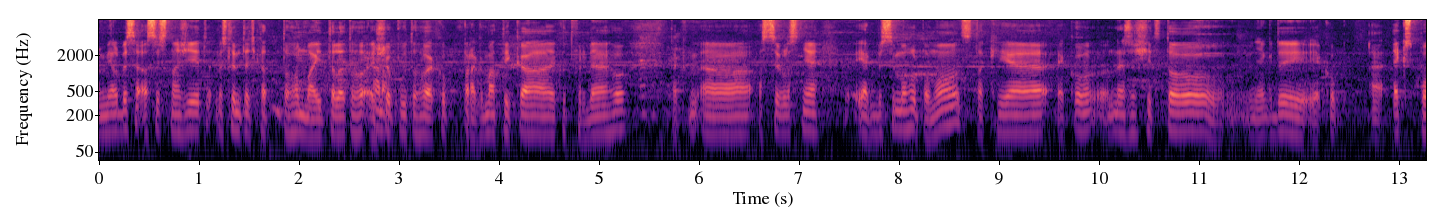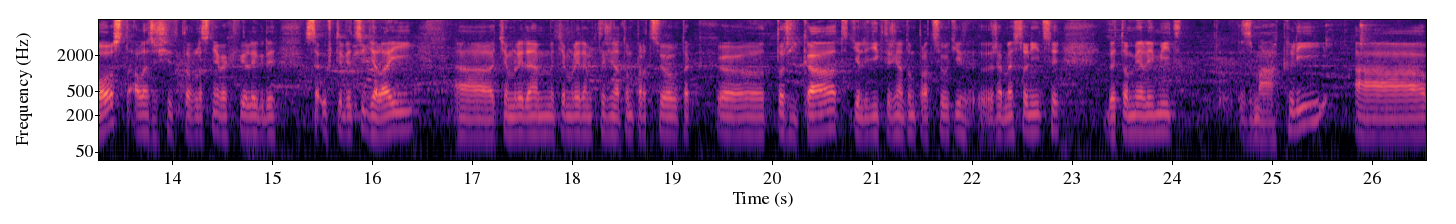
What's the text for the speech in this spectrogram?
měl by se asi snažit, myslím teďka toho majitele, toho e-shopu, toho jako pragmatika, jako tvrdého, tak uh, asi vlastně, jak by si mohl pomoct, tak je jako neřešit to někdy jako eh, ex post, ale řešit to vlastně ve chvíli, kdy se už ty věci dělají. Těm lidem, těm lidem, kteří na tom pracují, tak eh, to říkat. Ti lidi, kteří na tom pracují, ti řemeslníci, by to měli mít zmáklý a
